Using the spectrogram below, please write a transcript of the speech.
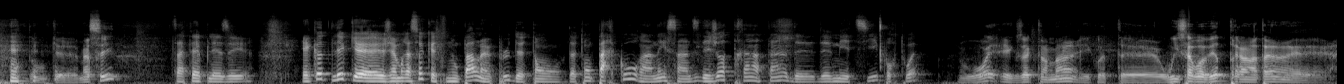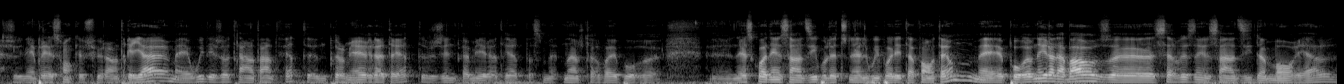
Donc, euh, merci. Ça fait plaisir. Écoute, Luc, j'aimerais ça que tu nous parles un peu de ton, de ton parcours en incendie. Déjà 30 ans de, de métier pour toi. Oui, exactement. Écoute, euh, oui, ça va vite, 30 ans. Euh, j'ai l'impression que je suis rentré hier, mais oui, déjà 30 ans de fête. Une première retraite. J'ai une première retraite parce que maintenant, je travaille pour euh, une escouade d'incendie pour le tunnel Louis-Polyte à Fontaine. Mais pour revenir à la base, service d'incendie de Montréal.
